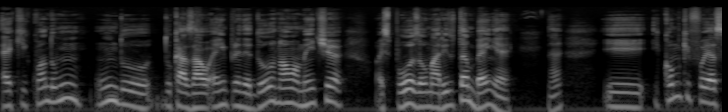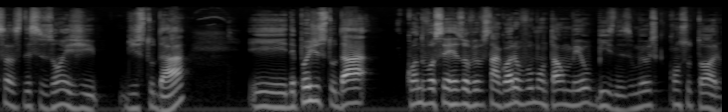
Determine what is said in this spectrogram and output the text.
é que quando um, um do, do casal é empreendedor, normalmente a esposa ou o marido também é, né? E, e como que foi essas decisões de, de estudar e depois de estudar quando você resolveu, você agora eu vou montar o meu business, o meu consultório.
